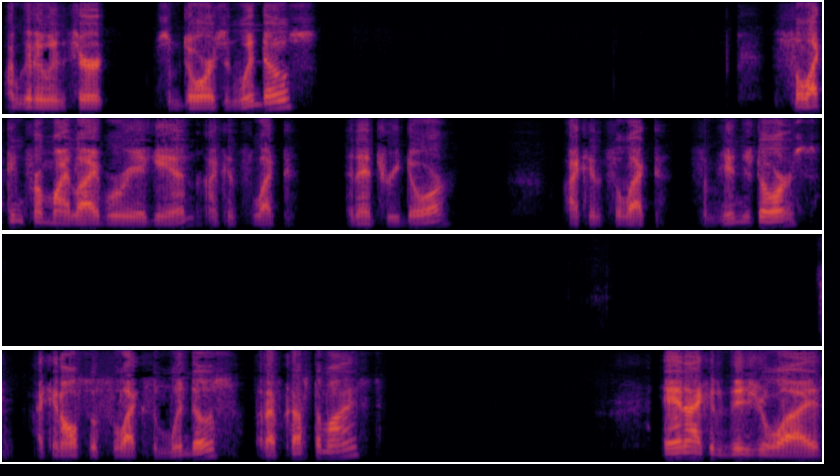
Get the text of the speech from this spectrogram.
I'm going to insert some doors and windows. Selecting from my library again, I can select an entry door. I can select some hinge doors. I can also select some windows that I've customized. And I can visualize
